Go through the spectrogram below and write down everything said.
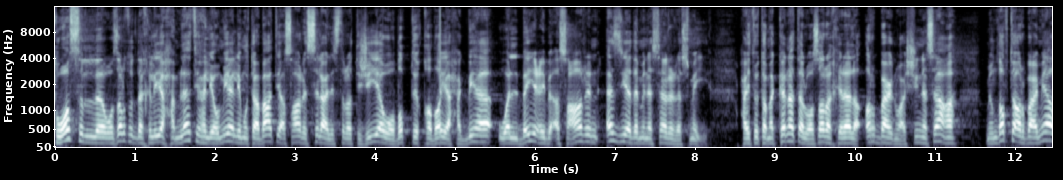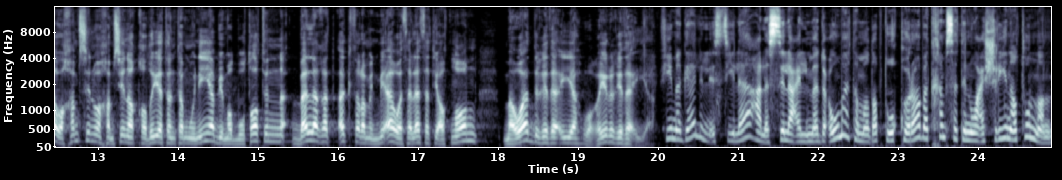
تواصل وزارة الداخلية حملاتها اليومية لمتابعة أسعار السلع الاستراتيجية وضبط قضايا حجبها والبيع بأسعار أزيد من السعر الرسمي حيث تمكنت الوزارة خلال 24 ساعة من ضبط 455 قضية تموينية بمضبوطات بلغت أكثر من 103 أطنان مواد غذائية وغير غذائية. في مجال الاستيلاء على السلع المدعومة تم ضبط قرابة 25 طنا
